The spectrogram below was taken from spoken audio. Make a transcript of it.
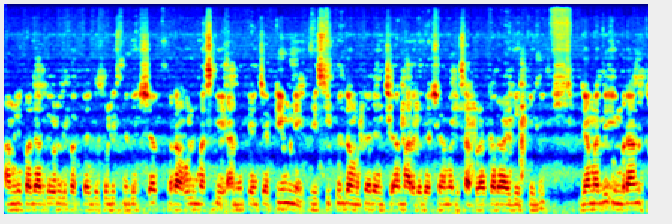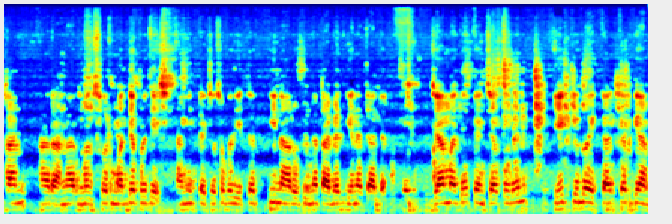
अंमली पदार्थ विरोधी पथकाचे पोलीस निरीक्षक राहुल मस्के आणि त्यांच्या टीमने ए सी पी दमकर यांच्या मार्गदर्शनामध्ये सापळा करार आयोजित केली ज्यामध्ये इम्रान खान हा राहणार मनसूर मध्य प्रदेश आणि त्याच्यासोबत इतर तीन आरोपींना ताब्यात घेण्यात आलं ज्यामध्ये त्यांच्याकडून एक किलो एकाहत्तर ग्रॅम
